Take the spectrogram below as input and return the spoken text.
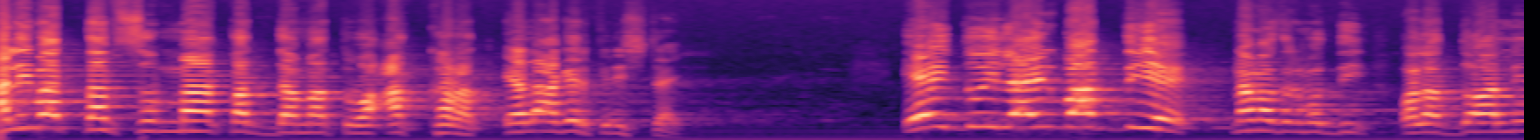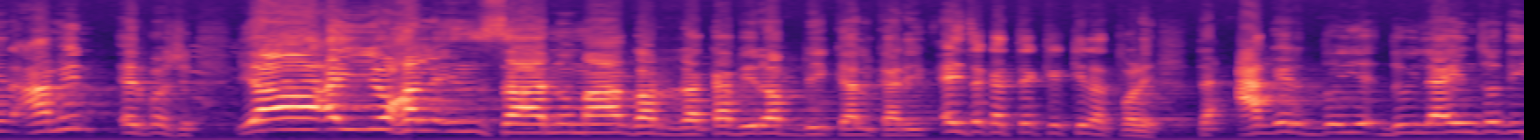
আলিমাত নাফসুম মা কদ্দামাত ওয়া আখখারাত এর আগের পৃষ্ঠায়। এই দুই লাইন বাদ দিয়ে নামাজের মধ্যে দাল্লিন আমিন এরপর সে, ইয়া আইয়ুহাল ইনসানু মা গররাকা বিরাব্বিকাল কারীম। এই জায়গা থেকে কিরাত পড়ে। তা আগের দুই দুই লাইন যদি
